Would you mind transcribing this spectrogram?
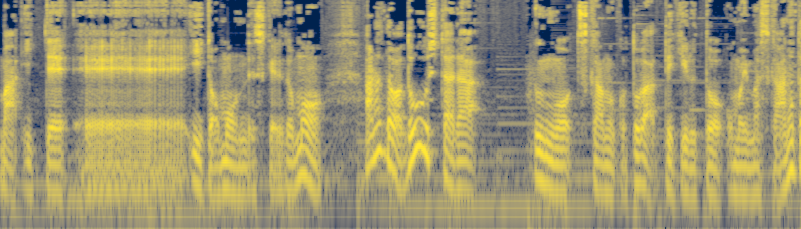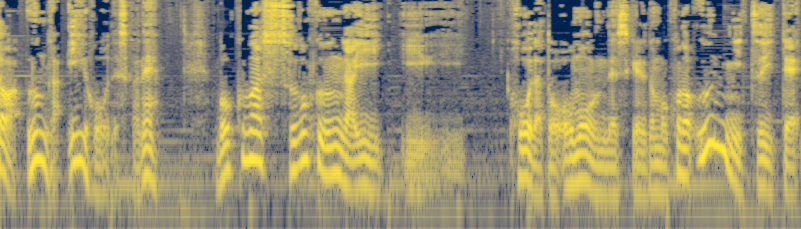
まあ、言って、えー、いいと思うんですけれども、あなたはどうしたら運をつかむことができると思いますか？あなたは運がいい方ですかね？僕はすごく運がいい方だと思うんですけれども、この運について、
